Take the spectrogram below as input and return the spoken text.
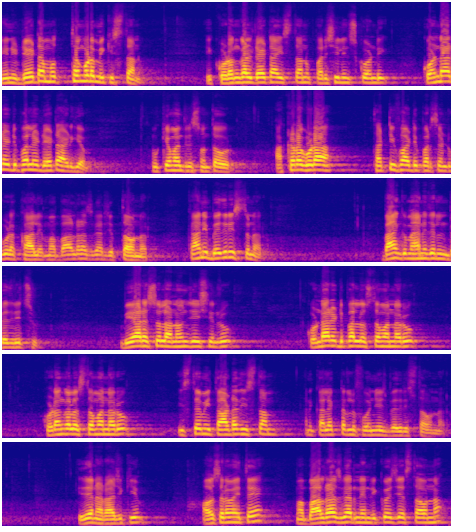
నేను డేటా మొత్తం కూడా మీకు ఇస్తాను. ఈ కొడంగల్ డేటా ఇస్తాను పరిశీలించుకోండి. కొండారెడ్డిపల్లి డేటా అడిగాం. ముఖ్యమంత్రి సొంత ఊరు. అక్కడ కూడా థర్టీ ఫార్టీ పర్సెంట్ కూడా కాలే మా బాలరాజు గారు చెప్తా ఉన్నారు. కానీ బెదిరిస్తున్నారు. బ్యాంక్ మేనేజర్లను బెదిరించుడు బీఆర్ఎస్ అనౌన్స్ చేసిండ్రు. కొండారెడ్డిపల్లి వస్తామన్నారు. కొడంగల్ వస్తామన్నారు. ఇస్తే మీ తాట తీస్తాం అని కలెక్టర్లు ఫోన్ చేసి బెదిరిస్తూ ఉన్నారు. ఇదేనా రాజకీయం? అవసరమైతే మా బాలరాజు గారు నేను రిక్వెస్ట్ చేస్తా ఉన్నా.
